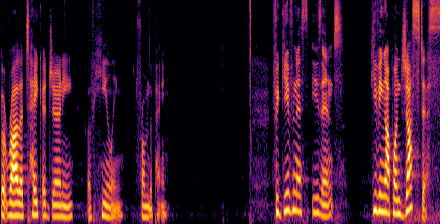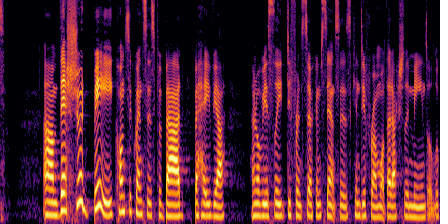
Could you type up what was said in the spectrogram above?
but rather take a journey of healing from the pain. Forgiveness isn't giving up on justice. Um, there should be consequences for bad behavior, and obviously, different circumstances can differ on what that actually means or look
